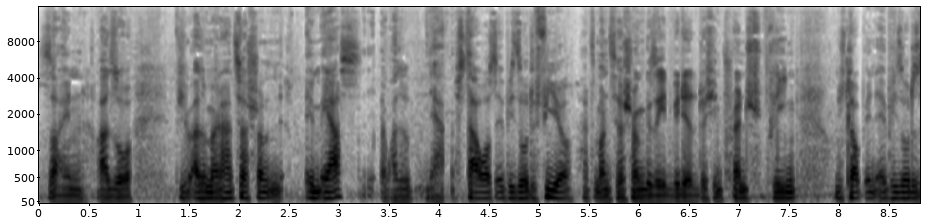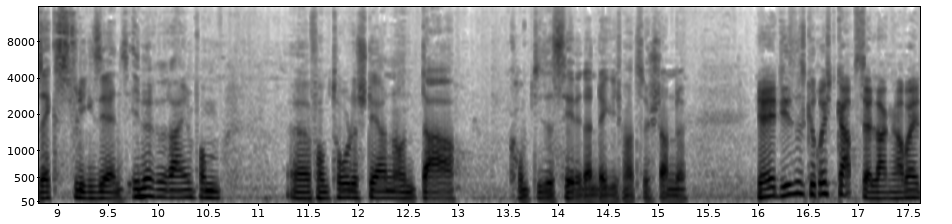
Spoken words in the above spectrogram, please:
sein. Also, also man hat es ja schon im ersten, also ja, Star Wars Episode 4 hat man es ja schon gesehen, wie die da durch den Trench fliegen. Und ich glaube, in Episode 6 fliegen sie ja ins Innere rein vom, äh, vom Todesstern und da kommt diese Szene dann, denke ich mal, zustande. Ja, ja dieses Gerücht gab es ja lange, aber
